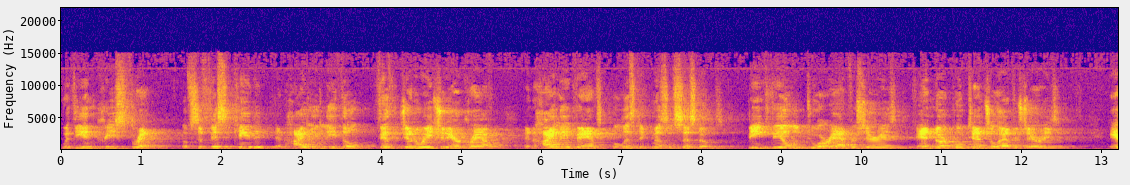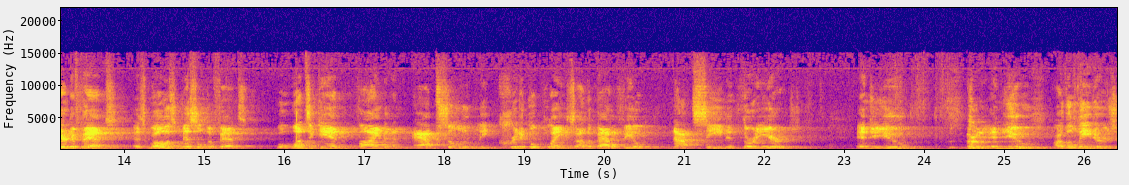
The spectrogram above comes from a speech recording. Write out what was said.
With the increased threat of sophisticated and highly lethal fifth generation aircraft and highly advanced ballistic missile systems being fielded to our adversaries and our potential adversaries, air defense as well as missile defense will once again find an absolutely critical place on the battlefield not seen in 30 years. And you, and you are the leaders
